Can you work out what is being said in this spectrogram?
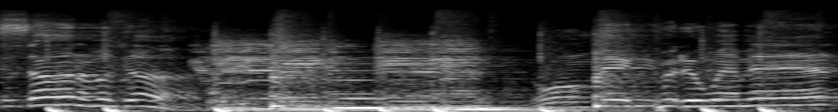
Son of a gun. Gonna make pretty women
